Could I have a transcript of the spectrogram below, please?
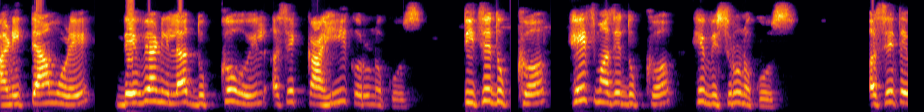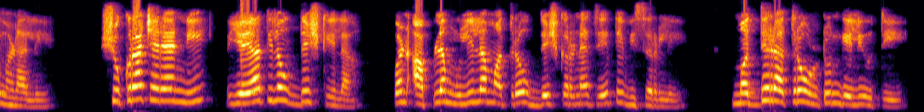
आणि त्यामुळे देवयानीला दुःख होईल असे काहीही करू नकोस. तिचे दुःख हेच माझे दुःख हे विसरू नकोस. असे ते म्हणाले. शुक्राचार्यांनी ययातीला उपदेश केला पण आपल्या मुलीला मात्र उपदेश करण्याचे ते विसरले. मध्यरात्र उलटून गेली होती.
